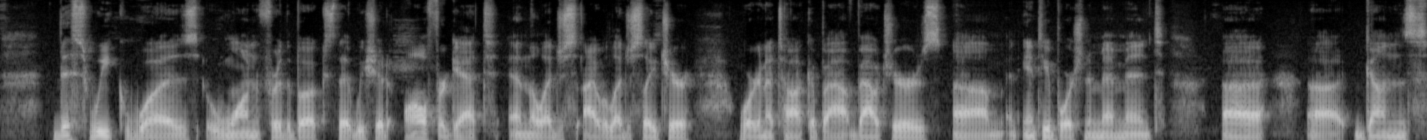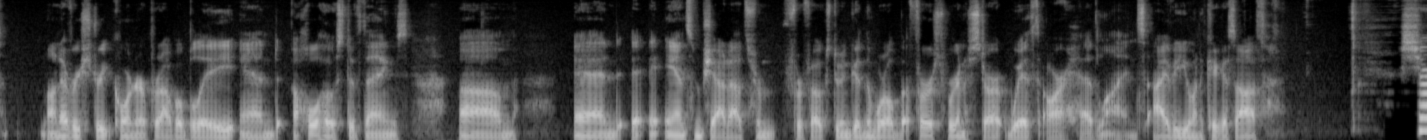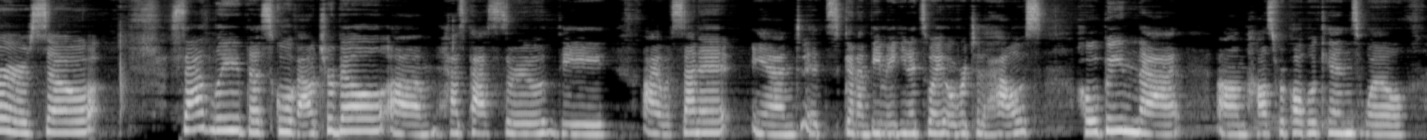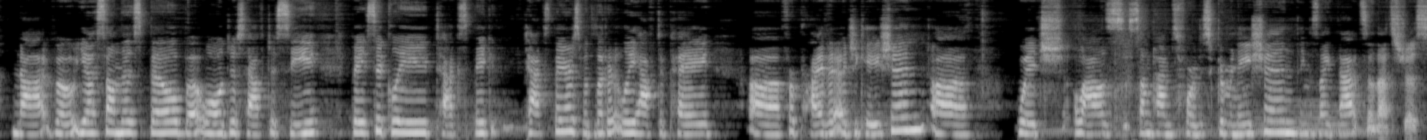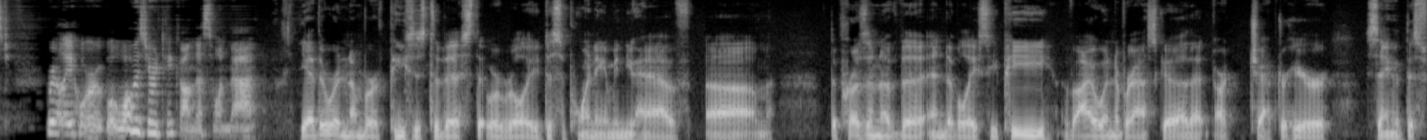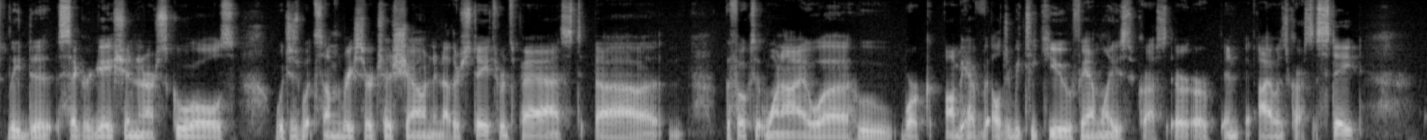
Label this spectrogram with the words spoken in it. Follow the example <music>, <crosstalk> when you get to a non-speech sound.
This week was one for the books that we should all forget in the legis- Iowa legislature. We're going to talk about vouchers, um, an anti abortion amendment, uh, uh, guns on every street corner, probably, and a whole host of things. Um, and and some shout outs from for folks doing good in the world. But first, we're going to start with our headlines. Ivy, you want to kick us off? Sure. So, sadly, the school voucher bill um, has passed through the Iowa Senate, and it's going to be making its way over to the House. Hoping that um, House Republicans will not vote yes on this bill, but we'll just have to see. Basically, taxpayer taxpayers would literally have to pay uh, for private education, uh, which allows sometimes for discrimination, things like that. So that's just really horrible. What was your take on this one, Matt? Yeah, there were a number of pieces to this that were really disappointing. I mean, you have um, the president of the NAACP of Iowa and Nebraska, that our chapter here, saying that this would lead to segregation in our schools, which is what some research has shown in other states where it's passed. Uh, the folks at One Iowa who work on behalf of LGBTQ families across or, or in Iowans across the state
